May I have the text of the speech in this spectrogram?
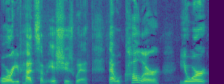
or you've had some issues with, that will color your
